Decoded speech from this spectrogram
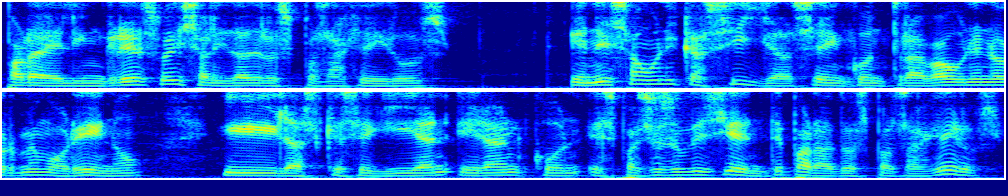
para el ingreso y salida de los pasajeros. En esa única silla se encontraba un enorme moreno y las que seguían eran con espacio suficiente para dos pasajeros.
